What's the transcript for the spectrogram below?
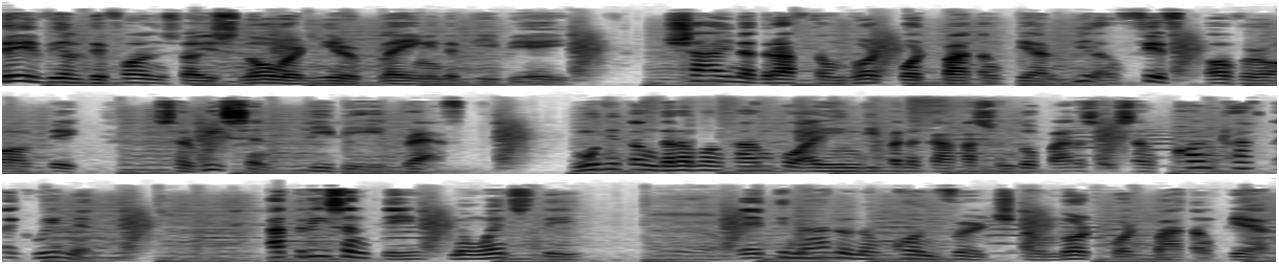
Dave Ildefonso is nowhere near playing in the PBA. Siya ay na-draft ng Northport Batang Pier bilang 5th overall pick sa recent PBA draft. Ngunit ang dalawang kampo ay hindi pa nagkakasundo para sa isang contract agreement. At recently, noong Wednesday, eh tinalo ng Converge ang Northport Batang Pier.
